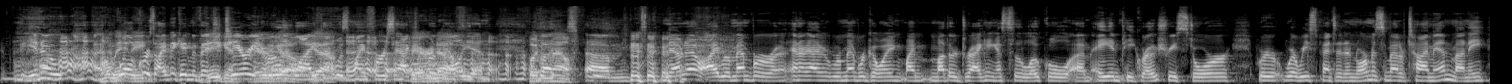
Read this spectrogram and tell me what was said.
You know, oh, well, of course, I became a vegetarian early in life. Yeah. That was my first act Fair of rebellion. But um, no, no, I remember, and I remember going. My mother dragging us to the local um, A and P grocery store, where where we spent an enormous amount of time and money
